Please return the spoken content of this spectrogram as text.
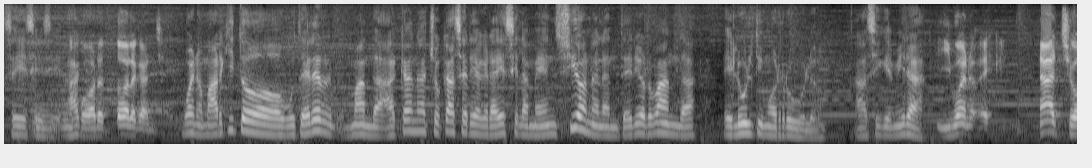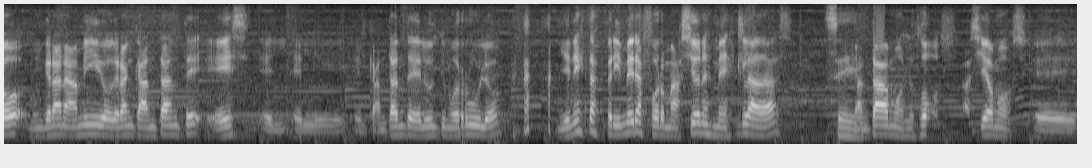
Sí, sí, sí. Un jugador de toda la cancha. Bueno, Marquito Guterer manda, acá Nacho Cáceres agradece la mención a la anterior banda, el último rulo. Así que mira, Y bueno, es que Nacho, un gran amigo, gran cantante, es el, el- el cantante del último rulo. Y en estas primeras formaciones mezcladas, sí. cantábamos los dos, hacíamos, eh,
